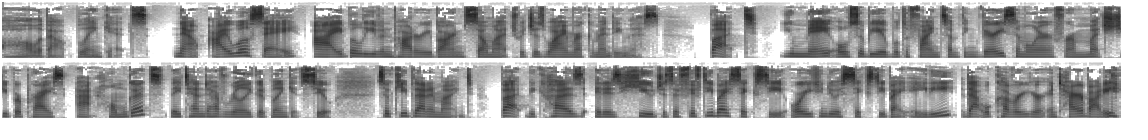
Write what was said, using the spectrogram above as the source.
all about blankets. Now, I will say I believe in Pottery Barn so much, which is why I'm recommending this. But you may also be able to find something very similar for a much cheaper price at Home Goods. They tend to have really good blankets too. So keep that in mind. But because it is huge, it's a 50 by 60, or you can do a 60 by 80. That will cover your entire body,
